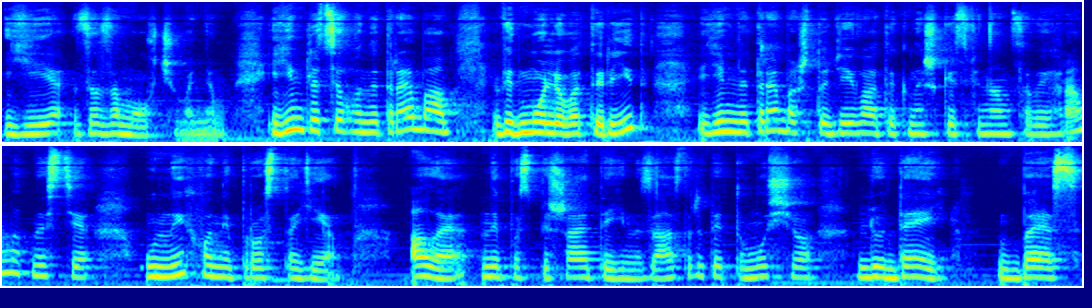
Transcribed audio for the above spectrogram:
є за замовчуванням. І їм для цього не треба відмолювати рід, їм не треба штудіювати книжки з фінансової грамотності, у них вони просто є. Але не поспішайте їм заздрити, тому що людей без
